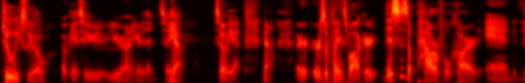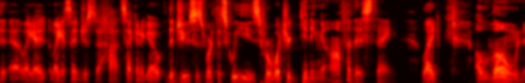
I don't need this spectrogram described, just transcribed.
two weeks ago. Okay, so you're, you're on here then. So Yeah. So yeah, now Ur- Urza Planeswalker. This is a powerful card, and the, uh, like I like I said just a hot second ago, the juice is worth the squeeze for what you're getting off of this thing. Like alone,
